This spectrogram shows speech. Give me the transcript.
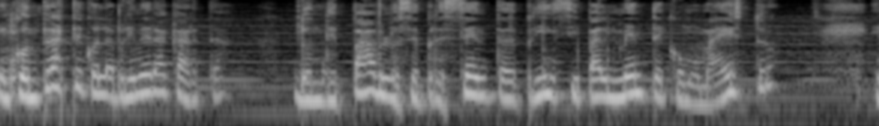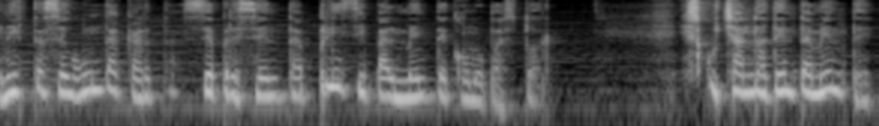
En contraste con la primera carta, donde Pablo se presenta principalmente como maestro, en esta segunda carta se presenta principalmente como pastor. Escuchando atentamente,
